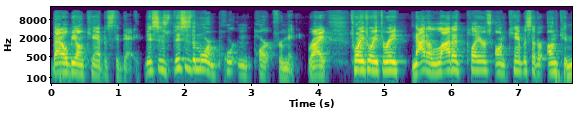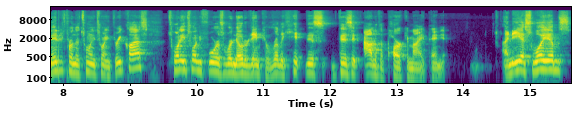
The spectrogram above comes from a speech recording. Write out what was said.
that'll be on campus today. This is this is the more important part for me, right? 2023, not a lot of players on campus that are uncommitted from the 2023 class. 2024 is where Notre Dame can really hit this visit out of the park, in my opinion. Aneyas Williams,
